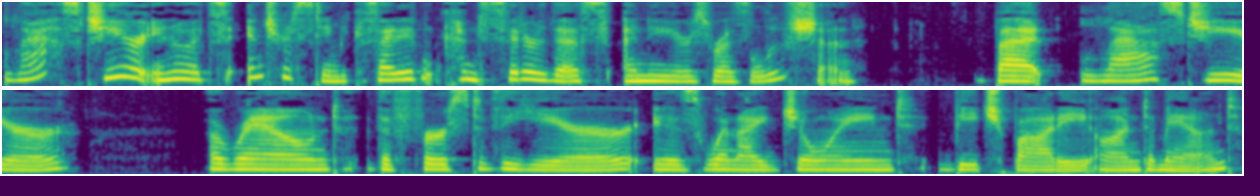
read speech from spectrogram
last year, you know, it's interesting because I didn't consider this a New Year's resolution. But last year, around the first of the year, is when I joined Beachbody On Demand.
